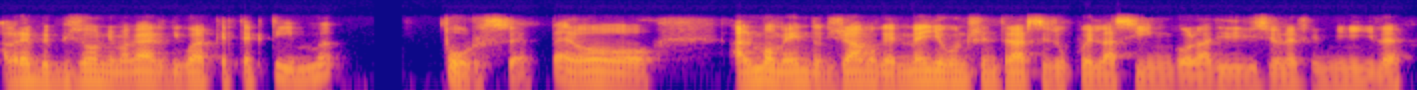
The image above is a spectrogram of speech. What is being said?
avrebbe bisogno magari di qualche tech team, forse, però al momento diciamo che è meglio concentrarsi su quella singola di divisione femminile.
